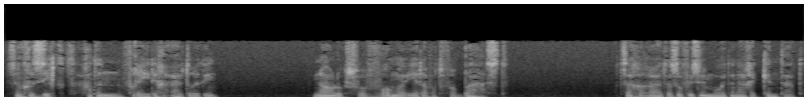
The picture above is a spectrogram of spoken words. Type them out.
Zijn gezicht had een vredige uitdrukking. Nauwelijks verwrongen, eerder wat verbaasd. Het zag eruit alsof hij zijn moordenaar gekend had.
